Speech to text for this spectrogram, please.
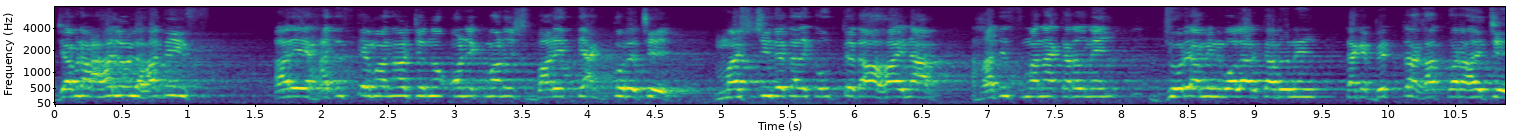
যে আমরা আহলুল হাদিস, আর এই হাদিসকে মানার জন্য অনেক মানুষ বাড়ি ত্যাগ করেছে। মসজিদে তাদেরকে উঠতে দেওয়া হয় না। হাদিস মানার কারণেই জোরে আমিন বলার কারণেই তাকে বেত্রাঘাত করা হয়েছে।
